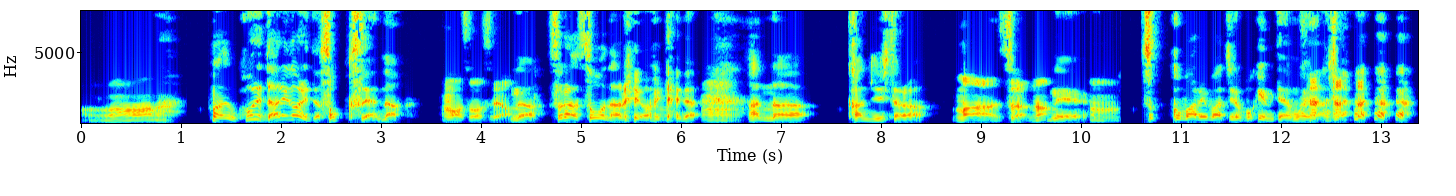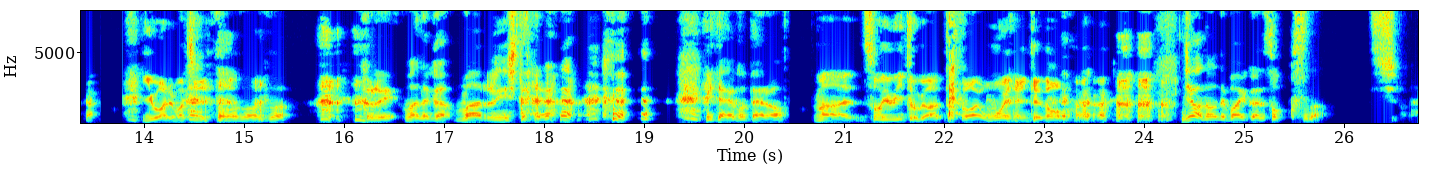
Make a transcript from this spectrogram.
あまあでもこれ誰が悪いってソックスやんな。あ。まあそうそうや。なあ、そりゃそうなるよ、みたいな。うん。あんな感じにしたら、まあ、そうやな。ねえ、うん。突っ込まれ待ちのボケみたいなもんやな。言われ待ち。そうそうそう。これ、まあなんか、丸にしたら、みたいなことやろ？まあ、そういう意図があったとは思えへんけど。じゃあなんでバイカーでソックスな？知らない。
